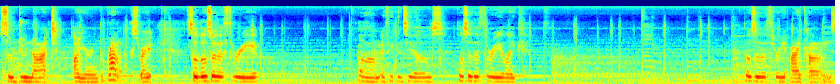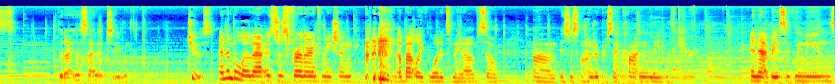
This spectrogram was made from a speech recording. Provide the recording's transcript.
So do not iron the products, right? So those are the three, um, if you can see those, those are the three, like, those are the three icons that I decided to choose. And then below that is just further information about like what it's made of. So um, it's just 100% cotton made with care. And that basically means,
